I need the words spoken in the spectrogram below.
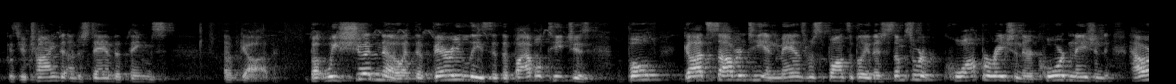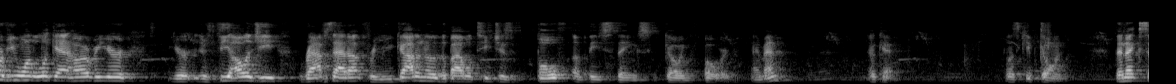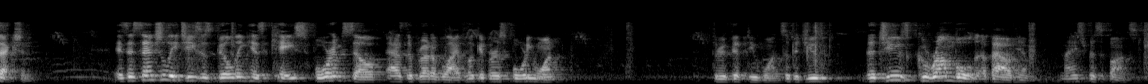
Because you're trying to understand the things of God. But we should know, at the very least, that the Bible teaches both God's sovereignty and man's responsibility. There's some sort of cooperation there, coordination, however you want to look at it, however your, your, your theology wraps that up for you. You've got to know that the Bible teaches both of these things going forward. Amen? Okay. Let's keep going. The next section is essentially Jesus building his case for himself as the bread of life. Look at verse 41 through 51. So the Jews, the Jews grumbled about him. Nice response.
